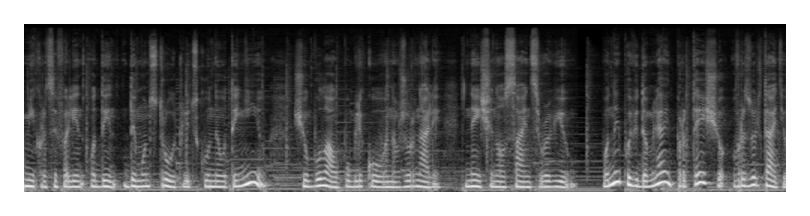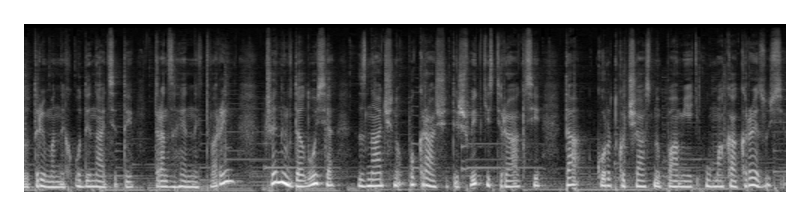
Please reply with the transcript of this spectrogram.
мікроцефалін 1 демонструють людську неотенію, що була опублікована в журналі National Science Review, вони повідомляють про те, що в результаті отриманих 11 трансгенних тварин вченим вдалося значно покращити швидкість реакції та короткочасну пам'ять у макак резусів.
